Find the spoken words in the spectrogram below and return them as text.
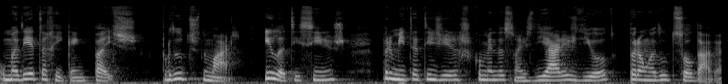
uma dieta rica em peixe, produtos do mar e laticínios permite atingir as recomendações diárias de iodo para um adulto saudável.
